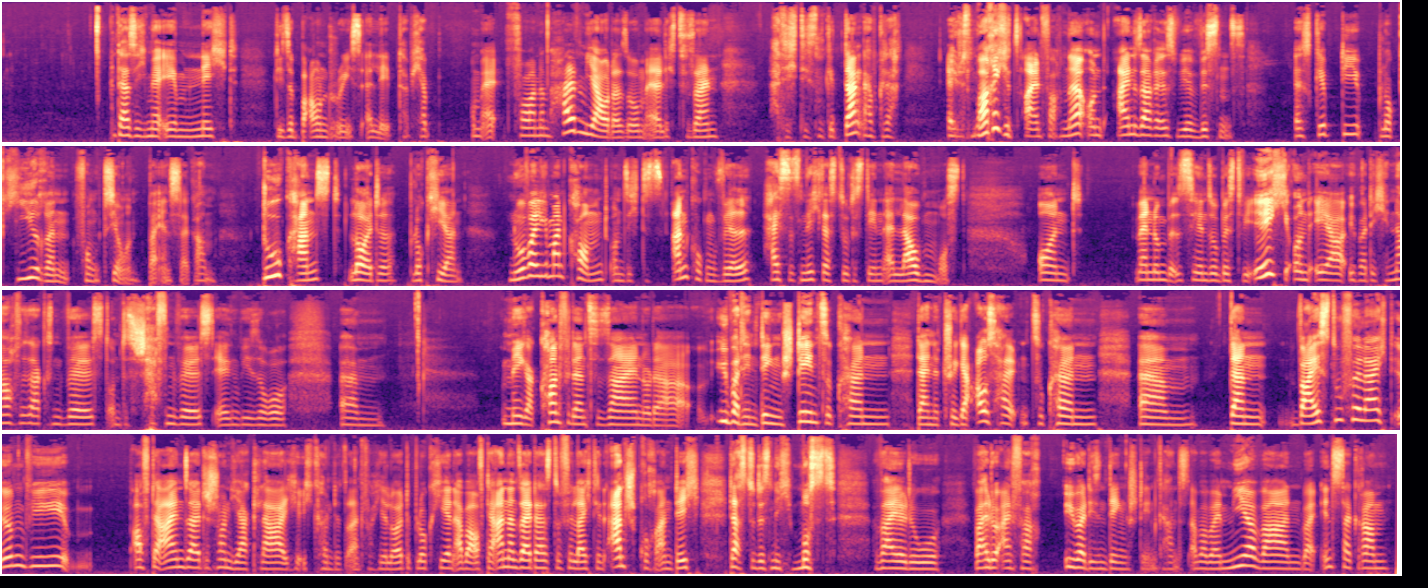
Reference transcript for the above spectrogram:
dass ich mir eben nicht diese Boundaries erlebt habe. Ich habe um, e, vor einem halben Jahr oder so, um ehrlich zu sein, hatte ich diesen Gedanken, habe gedacht, ey, das mache ich jetzt einfach, ne? Und eine Sache ist, wir wissen es. Es gibt die Blockieren-Funktion bei Instagram. Du kannst Leute blockieren. Nur weil jemand kommt und sich das angucken will, heißt es nicht, dass du das denen erlauben musst. Und wenn du ein bisschen so bist wie ich und eher über dich hinauswachsen willst und es schaffen willst, irgendwie so ähm, mega confident zu sein oder über den Dingen stehen zu können, deine Trigger aushalten zu können, ähm, dann weißt du vielleicht irgendwie auf der einen Seite schon, ja klar, ich, ich könnte jetzt einfach hier Leute blockieren, aber auf der anderen Seite hast du vielleicht den Anspruch an dich, dass du das nicht musst, weil du, weil du einfach über diesen Dingen stehen kannst. Aber bei mir waren bei Instagram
